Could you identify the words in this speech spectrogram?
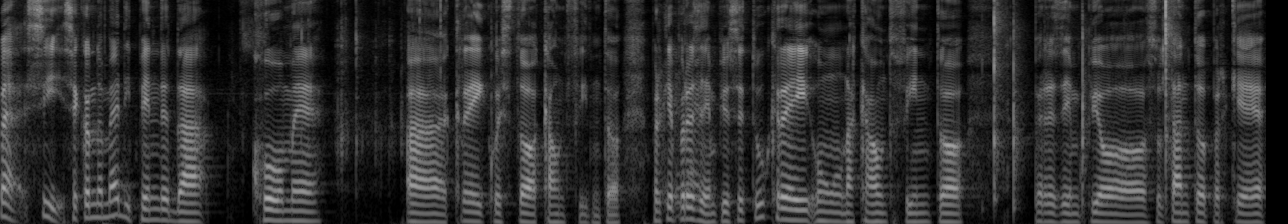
Beh, sì, secondo me dipende da come eh, crei questo account finto. Perché, per esempio, se tu crei un account finto, per esempio, soltanto perché,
